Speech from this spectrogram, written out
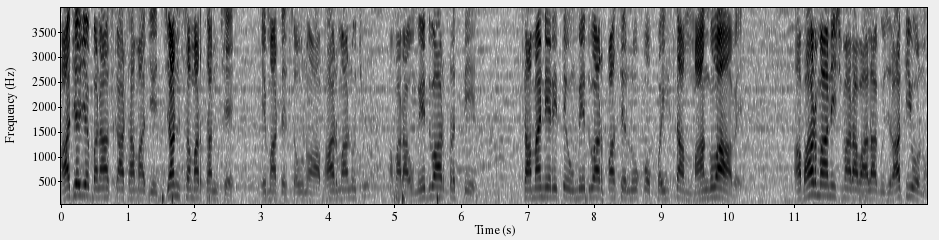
આજે જે બનાસકાંઠામાં જે જન સમર્થન છે એ માટે સૌનો આભાર માનું છું. અમારા ઉમેદવાર પ્રત્યે સામાન્ય રીતે ઉમેદવાર પાસે લોકો પૈસા માંગવા આવે. આભાર માનીશ મારા વાલા ગુજરાતીઓનો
